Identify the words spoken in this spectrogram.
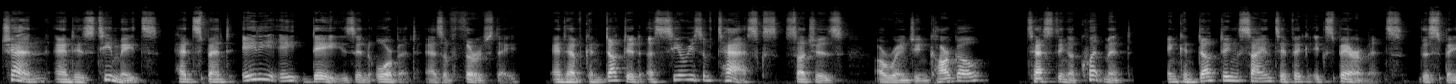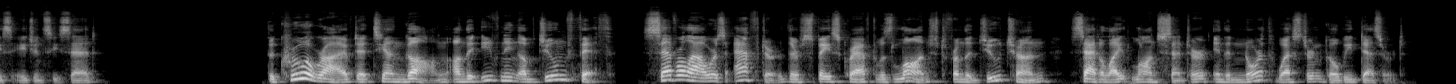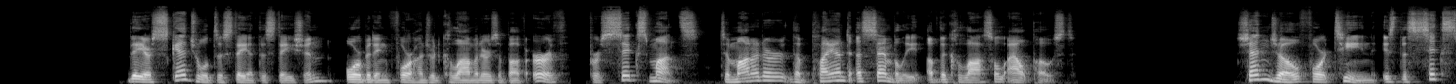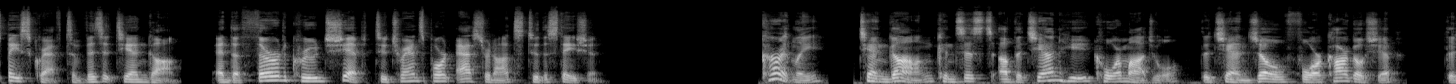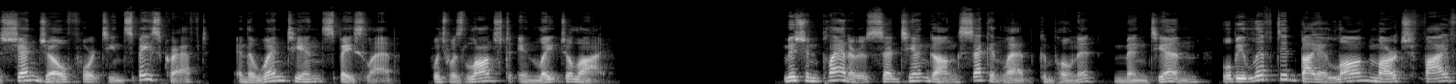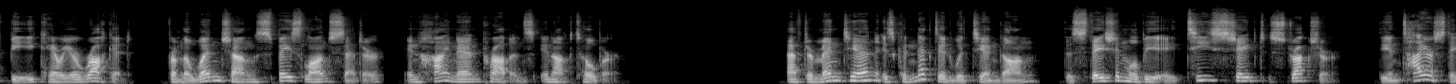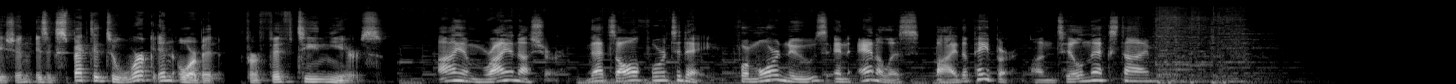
Chen and his teammates had spent 88 days in orbit as of Thursday and have conducted a series of tasks such as arranging cargo, testing equipment, and conducting scientific experiments, the space agency said. The crew arrived at Tiangong on the evening of June 5th, several hours after their spacecraft was launched from the Jiuquan Satellite Launch Center in the northwestern Gobi Desert. They are scheduled to stay at the station, orbiting 400 kilometers above Earth, for six months to monitor the planned assembly of the colossal outpost. Shenzhou 14 is the sixth spacecraft to visit Tiangong and the third crewed ship to transport astronauts to the station. Currently, Tiangong consists of the Tianhe core module, the Tianzhou 4 cargo ship, the Shenzhou 14 spacecraft, and the Wentian Space Lab, which was launched in late July. Mission planners said Tiangong's second lab component, Mengtian, will be lifted by a Long March 5B carrier rocket from the Wenchang Space Launch Center in Hainan Province in October. After Mengtian is connected with Tiangong, the station will be a T shaped structure the entire station is expected to work in orbit for 15 years. I am Ryan Usher. That's all for today. For more news and analysis, buy the paper. Until next time.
